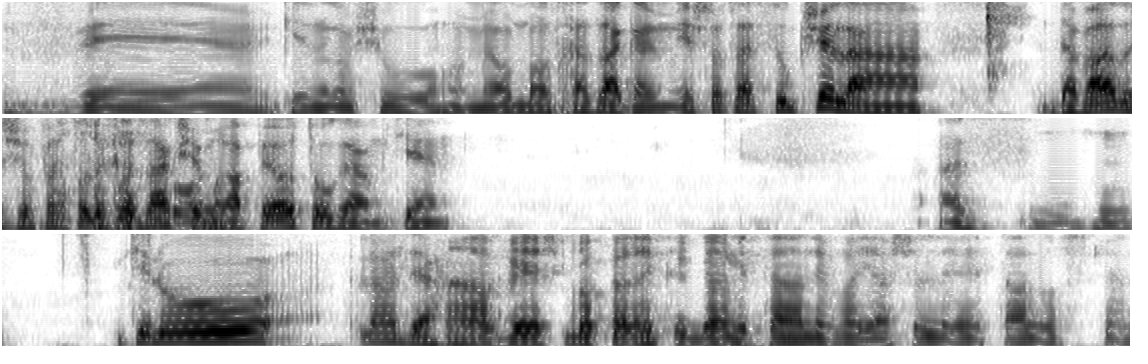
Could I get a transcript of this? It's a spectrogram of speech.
וגילינו גם שהוא מאוד מאוד חזק, גם אם יש לו את הסוג של הדבר הזה שהופך אותו לחזק. שמרפא אותו גם, כן. אז מהמם. כאילו, לא יודע. אה, ויש בפרק גם את הלוויה של אה, טלוס, כן.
